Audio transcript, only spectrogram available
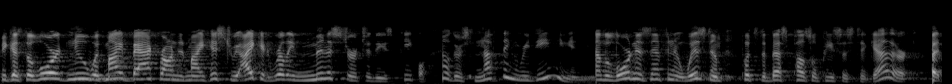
Because the Lord knew with my background and my history, I could really minister to these people. No, there's nothing redeeming in you. Now, the Lord in His infinite wisdom puts the best puzzle pieces together. But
